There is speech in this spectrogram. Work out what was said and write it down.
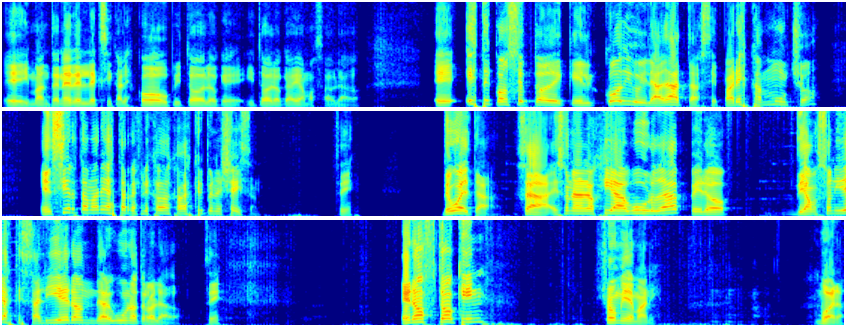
eh, y mantener el lexical scope y todo lo que, y todo lo que habíamos hablado. Eh, este concepto de que el código y la data se parezcan mucho, en cierta manera está reflejado en JavaScript en el JSON. ¿sí? De vuelta, o sea, es una analogía burda, pero digamos, son ideas que salieron de algún otro lado. ¿sí? Enough talking, show me the money. Bueno,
